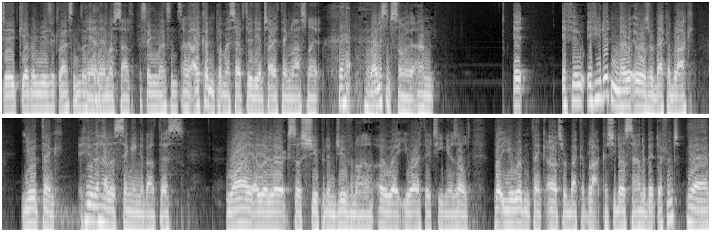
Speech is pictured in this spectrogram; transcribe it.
did give her music lessons. I Yeah, think. they must have. singing lessons. I, mean, I couldn't put myself through the entire thing last night, but I listened to some of it, and it if it, if you didn't know it was Rebecca Black, you would think, "Who the hell is singing about this? Why are your lyrics so stupid and juvenile? Oh wait, you are 13 years old." But you wouldn't think, "Oh, it's Rebecca Black," because she does sound a bit different. Yeah.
